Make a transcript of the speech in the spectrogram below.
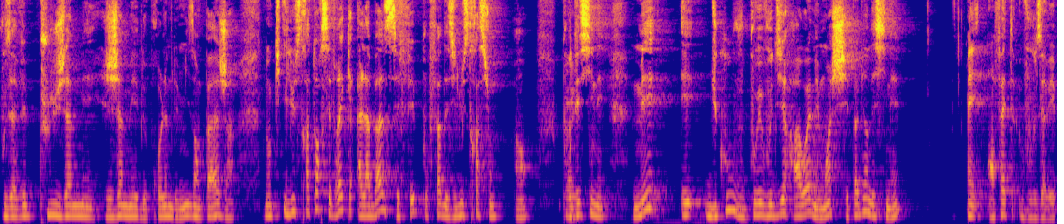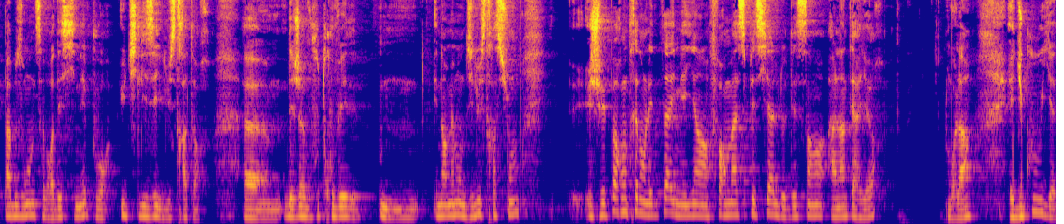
vous avez plus jamais, jamais de problème de mise en page. Donc Illustrator, c'est vrai qu'à la base, c'est fait pour faire des illustrations, hein, pour dessiner. Mais et du coup, vous pouvez vous dire ah ouais, mais moi je sais pas bien dessiner. Et en fait, vous n'avez pas besoin de savoir dessiner pour utiliser Illustrator. Euh, déjà, vous trouvez mm, énormément d'illustrations. Je vais pas rentrer dans les détails, mais il y a un format spécial de dessin à l'intérieur voilà. Et du coup, il y a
